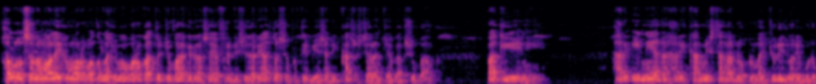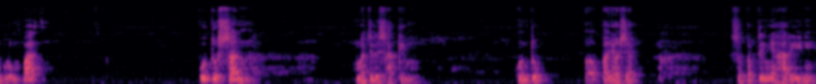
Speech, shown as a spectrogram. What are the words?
Halo, Assalamualaikum warahmatullahi wabarakatuh. Jumpa lagi dengan saya Freddy Sudaryanto Seperti biasa di kasus Jalan Cagak Subang. Pagi ini Hari ini adalah hari Kamis tanggal 25 Juli 2024 Putusan Majelis Hakim Untuk uh, Pak Yosep. Sepertinya hari ini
